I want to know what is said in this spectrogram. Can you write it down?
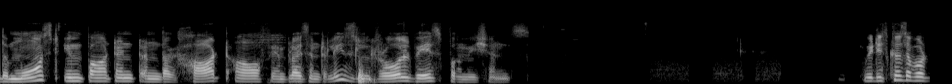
the most important and the heart of employee central is role based permissions we discussed about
